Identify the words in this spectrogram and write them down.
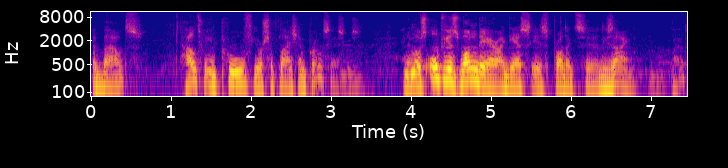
about how to improve your supply chain processes. And the most obvious one there, I guess, is product uh, design. Right?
